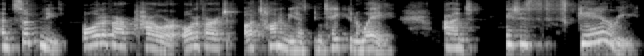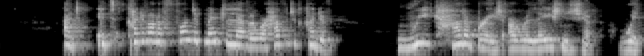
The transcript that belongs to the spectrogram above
And suddenly all of our power, all of our autonomy has been taken away. And it is scary. And it's kind of on a fundamental level, we're having to kind of recalibrate our relationship with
